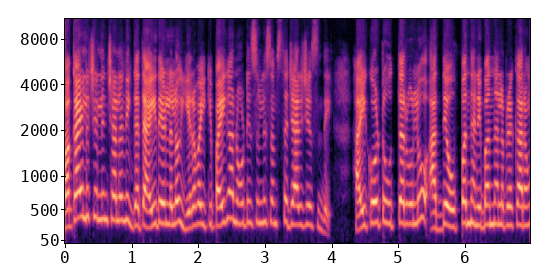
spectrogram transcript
బకాయిలు చెల్లించాలని గత ఐదేళ్ళలో ఇరవైకి పైగా నోటీసుల్ని సంస్థ జారీ చేసింది. హైకోర్టు ఉత్తర్వులు అద్దె ఒప్పంద నిబంధనల ప్రకారం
